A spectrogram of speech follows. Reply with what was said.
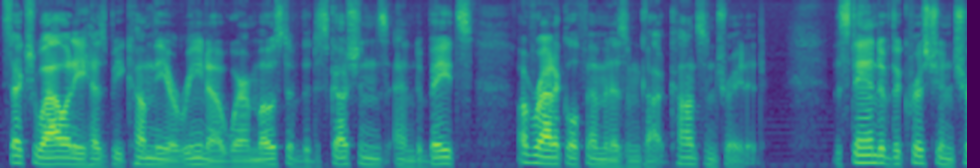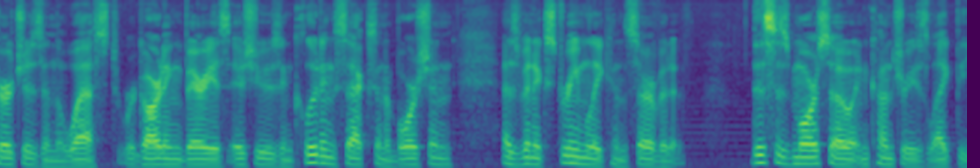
Sexuality has become the arena where most of the discussions and debates of radical feminism got concentrated. The stand of the Christian churches in the West regarding various issues, including sex and abortion, has been extremely conservative. This is more so in countries like the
